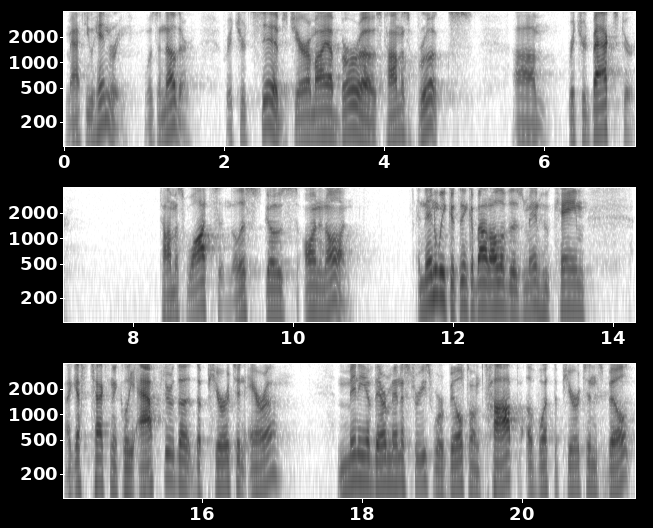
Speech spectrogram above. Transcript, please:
Matthew Henry was another. Richard Sibbes, Jeremiah Burroughs, Thomas Brooks, um, Richard Baxter, Thomas Watson. The list goes on and on. And then we could think about all of those men who came, I guess, technically after the, the Puritan era. Many of their ministries were built on top of what the Puritans built.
